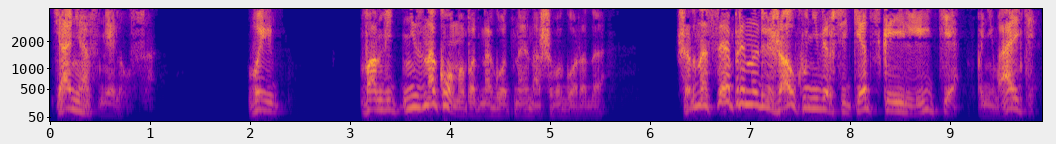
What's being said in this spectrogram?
я не осмелился. Вы... Вам ведь не знакома подноготная нашего города. Шернесе принадлежал к университетской элите, понимаете?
